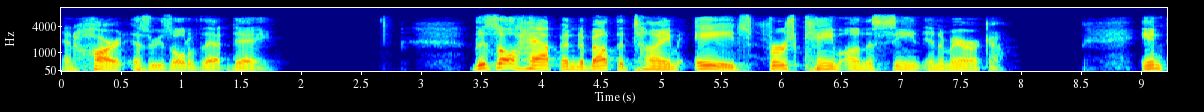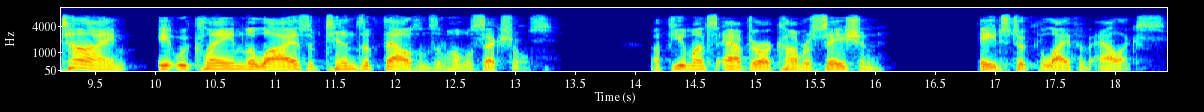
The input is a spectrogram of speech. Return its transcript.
and heart as a result of that day. This all happened about the time AIDS first came on the scene in America. In time, it would claim the lives of tens of thousands of homosexuals. A few months after our conversation, AIDS took the life of Alex.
